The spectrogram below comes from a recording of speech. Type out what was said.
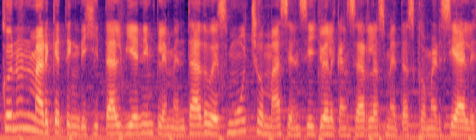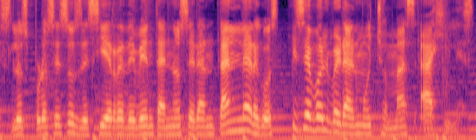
Con un marketing digital bien implementado es mucho más sencillo alcanzar las metas comerciales, los procesos de cierre de venta no serán tan largos y se volverán mucho más ágiles.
